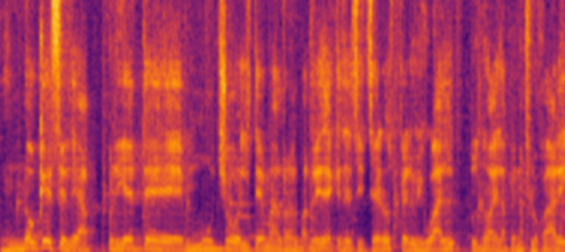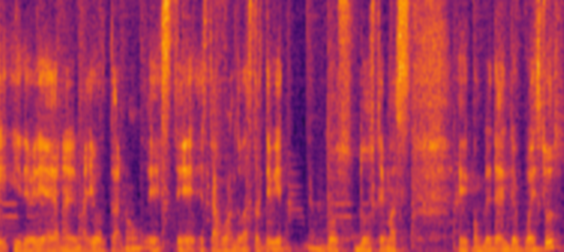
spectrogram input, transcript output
No que se le apriete mucho el tema del Real Madrid, hay que ser sinceros, pero igual pues no vale la pena aflojar y, debería ganar el Mallorca, ¿no? Este está jugando bastante bien. Dos, dos temas eh, completamente opuestos.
